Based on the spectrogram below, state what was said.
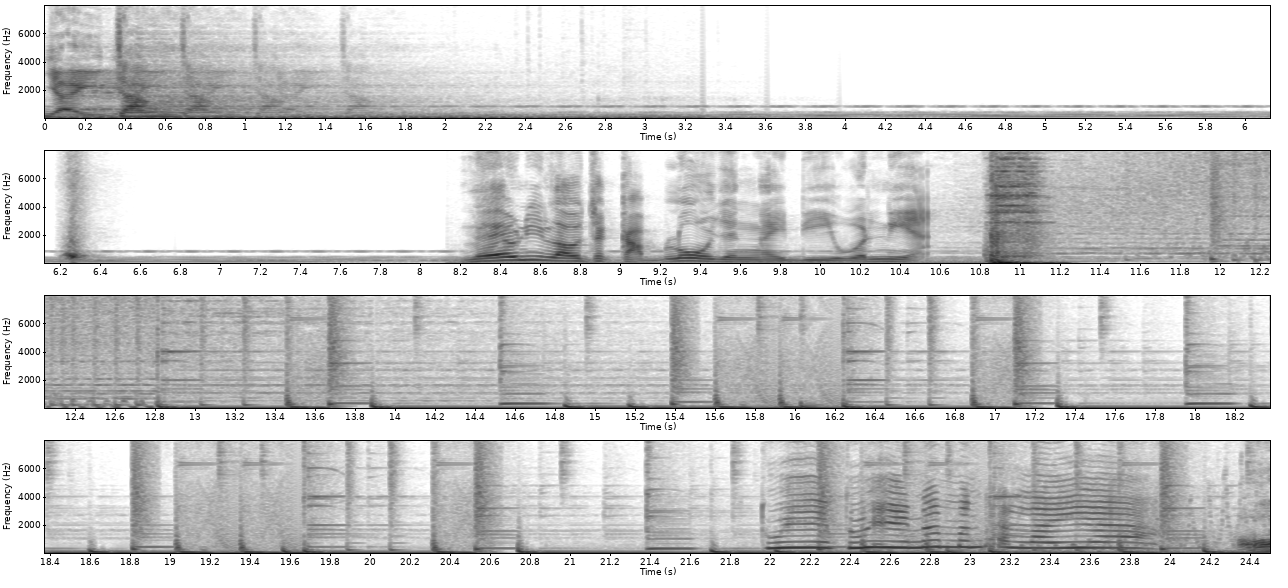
ใหญ่จังจังจังจัง แล้วนี่เราจะกลับโลกยังไงดีวะเนี่ยตัวเองตัวเองนั่นมันอะไรอะ อ๋อ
